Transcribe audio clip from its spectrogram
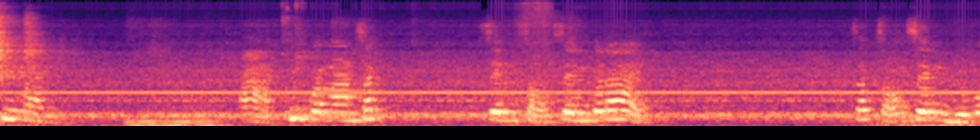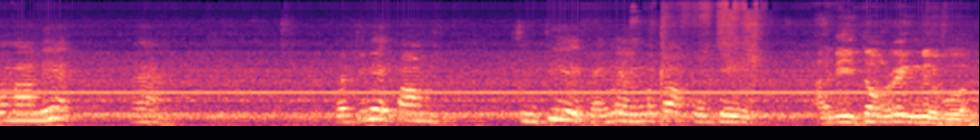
ขึ้นมาอีกอ่าที่ประมาณสักเซนสองเซนก็ได้ สักสองเซนอยู่ประมาณเนี้ยอ่าแต่ที่นี่ความ สิ่งที่แข็งแรงมันก็โอเคอันนี้ต้องเร่งด้วยพอนะ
